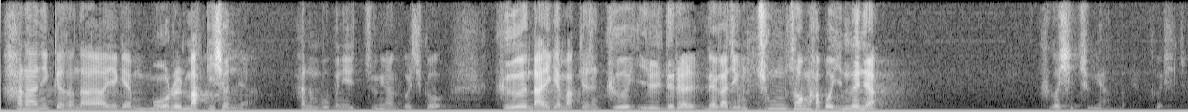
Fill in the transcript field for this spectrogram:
하나님께서 나에게 뭐를 맡기셨냐 하는 부분이 중요한 것이고 그 나에게 맡겨진 그 일들을 내가 지금 충성하고 있느냐 그것이 중요한 거예요. 그것이죠.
